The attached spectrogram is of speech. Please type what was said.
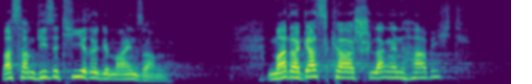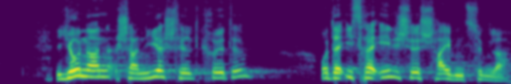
Was haben diese Tiere gemeinsam? Madagaskar Schlangenhabicht, Yunnan Scharnierschildkröte und der israelische Scheibenzüngler.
